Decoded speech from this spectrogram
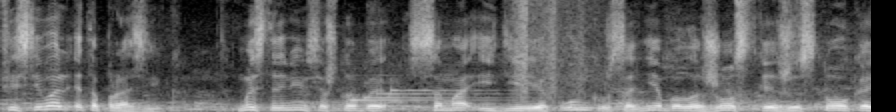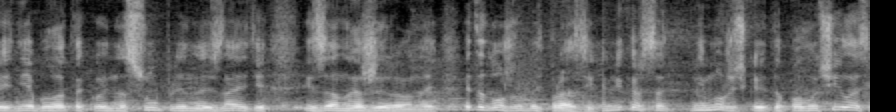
Фестиваль – это праздник. Мы стремимся, чтобы сама идея конкурса не была жесткой, жестокой, не была такой насупленной, знаете, и заангажированной. Это должен быть праздник. Мне кажется, немножечко это получилось.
